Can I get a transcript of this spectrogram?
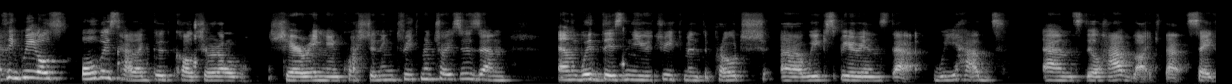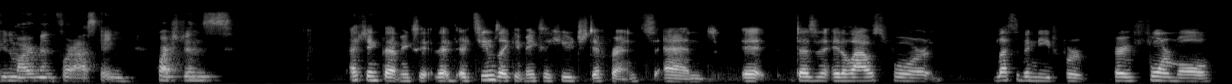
think we also always had a good culture of sharing and questioning treatment choices and and with this new treatment approach, uh, we experienced that we had and still have like that safe environment for asking questions. I think that makes it, it seems like it makes a huge difference and it doesn't, it allows for less of a need for very formal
